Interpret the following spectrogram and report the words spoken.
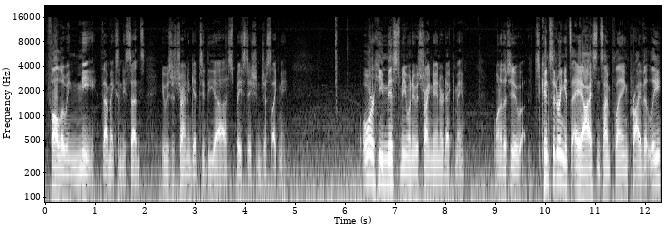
following me. If that makes any sense. He was just trying to get to the uh, space station just like me. Or he missed me when he was trying to interdict me. One of the two. Considering it's AI, since I'm playing privately,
